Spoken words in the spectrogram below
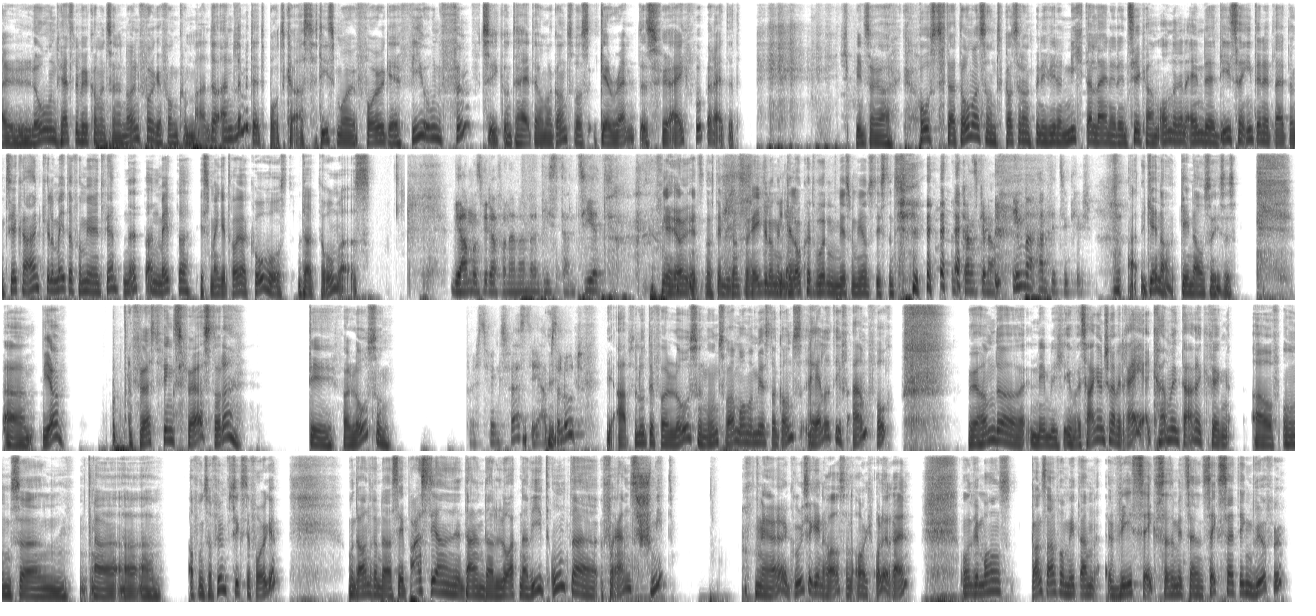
Hallo und herzlich willkommen zu einer neuen Folge von Commander Unlimited Podcast. Diesmal Folge 54 und heute haben wir ganz was Gerammtes für euch vorbereitet. Ich bin so euer Host, der Thomas, und Gott sei Dank bin ich wieder nicht alleine, denn circa am anderen Ende dieser Internetleitung, circa einen Kilometer von mir entfernt, nicht einen Meter, ist mein getreuer Co-Host, der Thomas. Wir haben uns wieder voneinander distanziert. Ja, ja, jetzt nachdem die ganzen Regelungen wieder. gelockert wurden, müssen wir uns distanzieren. Ganz genau. Immer antizyklisch. Ah, genau, genau so ist es. Ähm, ja, first things first, oder? Die Verlosung. First things first, die absolut. Die absolute Verlosung. Und zwar machen wir es da ganz relativ einfach. Wir haben da nämlich, ich sage und schreibe, drei Kommentare kriegen auf unseren, äh, äh, äh auf unsere 50. Folge. Unter anderem der Sebastian, dann der Lord Navid und der Franz Schmidt. Ja, Grüße gehen raus an euch alle drei. Und wir machen es ganz einfach mit einem W6, also mit seinem sechsseitigen Würfel.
